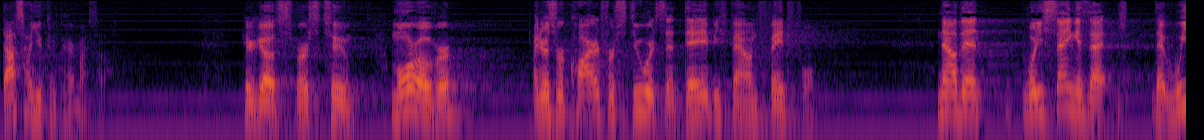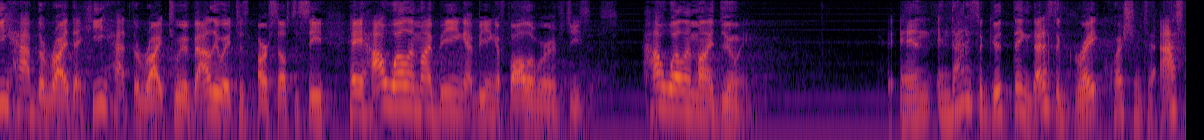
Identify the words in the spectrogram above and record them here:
That's how you compare myself. Here goes, verse 2. Moreover, it is required for stewards that they be found faithful. Now, then, what he's saying is that, that we have the right, that he had the right to evaluate to ourselves to see, hey, how well am I being at being a follower of Jesus? How well am I doing? And, and that is a good thing. That is a great question to ask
